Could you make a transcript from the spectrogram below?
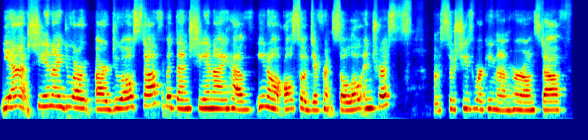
Yeah, she and I do our, our duo stuff, but then she and I have, you know, also different solo interests. Um, so she's working on her own stuff,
